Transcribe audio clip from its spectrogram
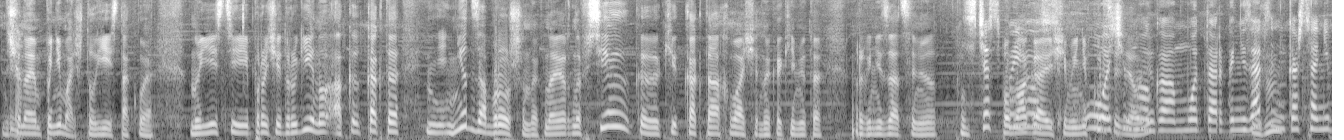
начинаем понимать, что есть такое. Но есть и прочие другие. Но а как-то нет заброшенных, наверное, все как-то охвачены какими-то организациями, Сейчас помогающими. Не в появилось курсе очень дела, нет? много мотоорганизаций. Мгм. Мне кажется, они,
